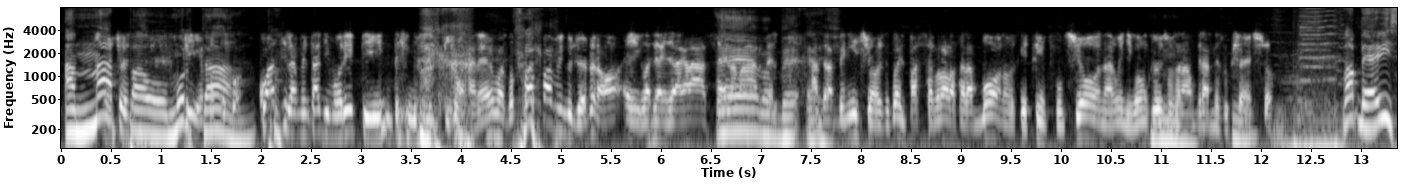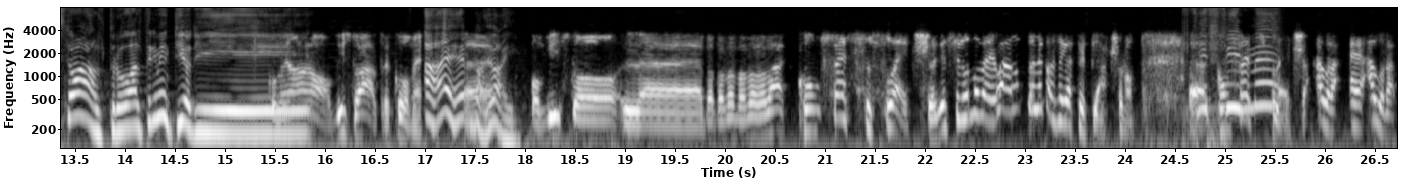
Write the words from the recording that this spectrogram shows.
a mappa cioè, oh, mortale sì, quasi la metà di Moretti in, due settimane eh, però eh, i Guardiani della Galassia eh, Marvel, vabbè, eh. andrà benissimo perché poi il passaparola sarà buono perché il film funziona quindi comunque mm. questo sarà un grande successo mm. Vabbè, hai visto altro? Altrimenti io ti. Come no, no, ho visto altro e come? Ah, eh, vai, eh, vai. Ho visto il Confess Fletch, che secondo me sono delle cose che a te piacciono. Eh, Confess Fletch. Allora, eh, allora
